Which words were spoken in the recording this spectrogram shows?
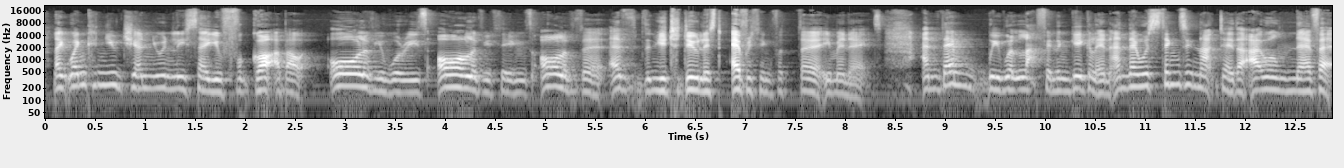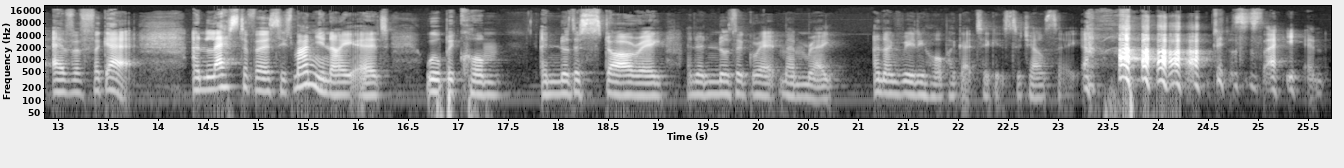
Like when can you genuinely say you forgot about all of your worries, all of your things, all of the your to-do list, everything for 30 minutes. And then we were laughing and giggling and there was things in that day that I will never ever forget. And Leicester versus Man United will become another story and another great memory. And I really hope I get tickets to Chelsea. Just saying.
